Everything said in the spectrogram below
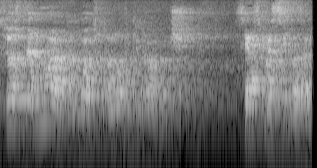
Все остальное в другой обстановке рабочей. Всем спасибо за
